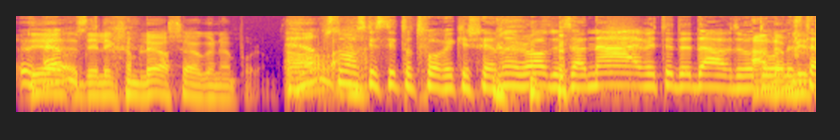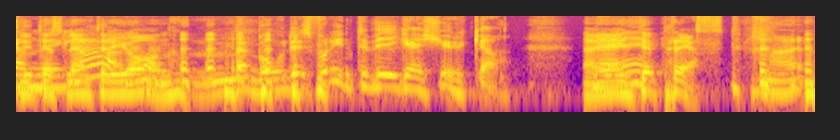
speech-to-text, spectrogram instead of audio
Det, det liksom löser ögonen på dem. Det är hemskt om man ska sitta två veckor senare i radio och säga nej, vet du, det där det var Ja, det har dålig blivit stämning. lite slentrian. Men Bodis får inte viga i kyrka. Nej, jag är inte präst. Nej.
